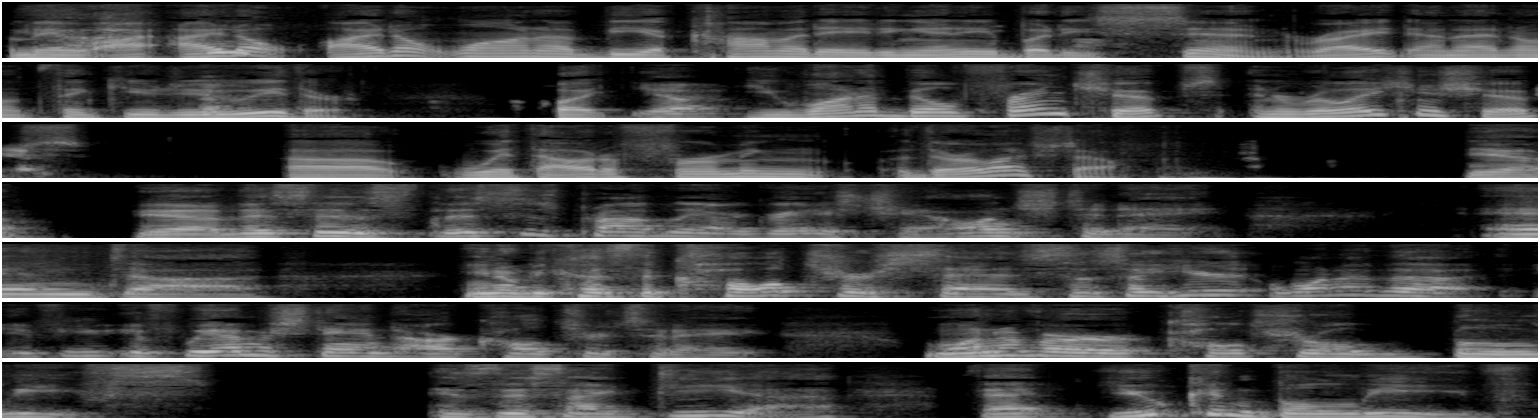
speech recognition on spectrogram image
I mean, yeah. I, I, don't I don't want to be accommodating anybody's sin, right? And I don't think you do either. But yep. you want to build friendships and relationships yep. uh, without affirming their lifestyle. Yeah, yeah. This is this is probably our greatest challenge today, and uh, you know because the culture says so. So here, one of the if you if we understand our culture today, one of our cultural beliefs is this idea that you can believe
